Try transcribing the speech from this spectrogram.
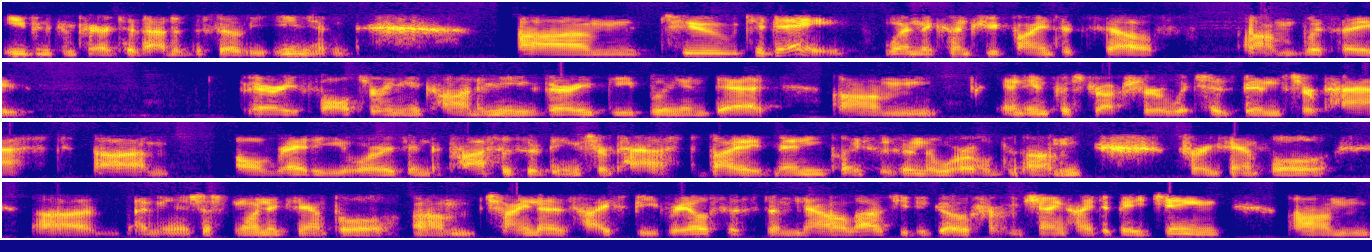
even compared to that of the Soviet Union. Um, to today, when the country finds itself um, with a very faltering economy, very deeply in debt, um, an infrastructure which has been surpassed um, already or is in the process of being surpassed by many places in the world. Um, for example, uh, I mean, it's just one example. Um, China's high-speed rail system now allows you to go from Shanghai to Beijing um,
